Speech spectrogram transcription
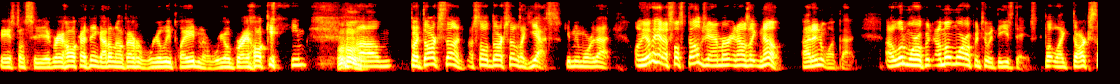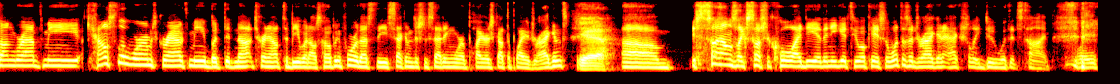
based on City of Greyhawk. I think I don't know if I ever really played in a real Greyhawk game. Mhm. Um, but Dark Sun, I saw Dark Sun. I was like, yes, give me more of that. On the other hand, I saw Spelljammer, and I was like, no, I didn't want that. A little more open. I'm more open to it these days. But like Dark Sun grabbed me, Council of Wyrms grabbed me, but did not turn out to be what I was hoping for. That's the second edition setting where players got to play dragons. yeah. Um, it sounds like such a cool idea. Then you get to okay, so what does a dragon actually do with its time? Sleep.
